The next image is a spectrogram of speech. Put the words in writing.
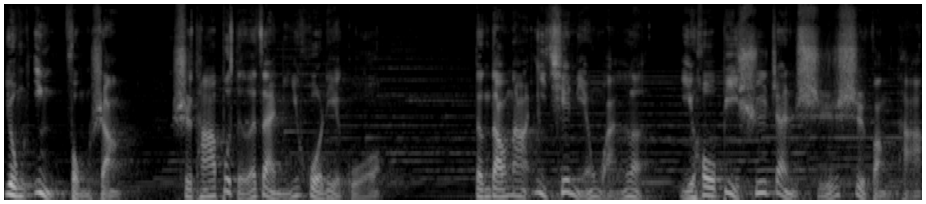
用印封上，使他不得再迷惑列国。等到那一千年完了以后，必须暂时释放他。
